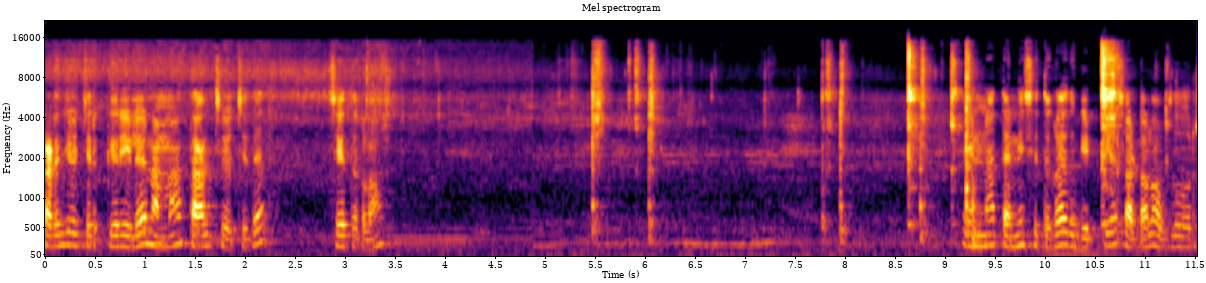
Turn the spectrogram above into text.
கடைஞ்சி வச்சிருக்க கீரையில் நம்ம தாளித்து வச்சதை சேர்த்துக்கலாம். என்ன தண்ணி சேர்த்துக்கலாம். அது கெட்டியாக சாப்பிட்டாலும் அவ்வளோ ஒரு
